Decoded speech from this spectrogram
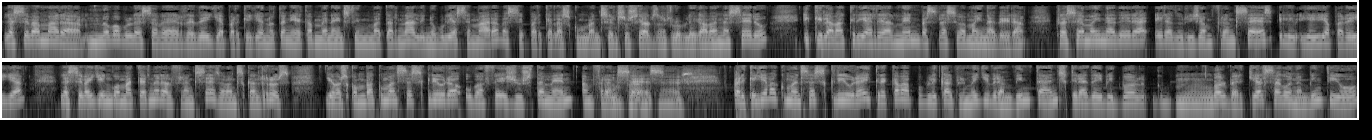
la seva mare no va voler saber res d'ella perquè ella no tenia cap mena d'instint maternal i no volia ser mare, va ser perquè les convencions socials doncs, l'obligaven a ser-ho i qui la va criar realment va ser la seva mainadera, que la seva mainadera era d'origen francès i, li, i ella per ella la seva llengua materna era el francès abans que el rus. Llavors, quan va començar a escriure, ho va fer justament en francès. En francès. Perquè ella va començar a escriure i crec que va publicar el primer llibre en 20 anys, que era David Bol Goldberg, i el segon en 21,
